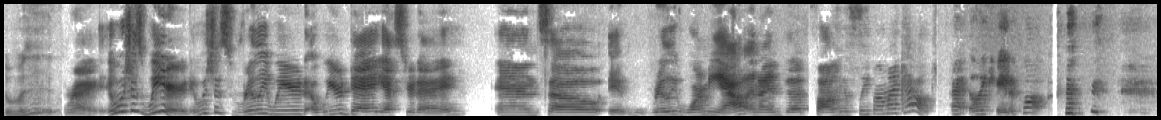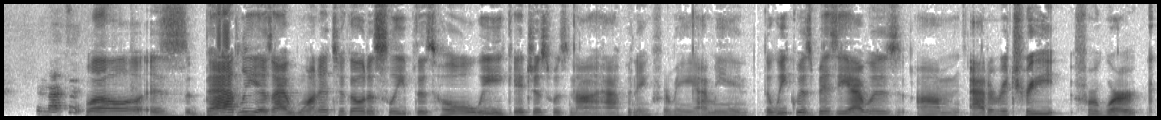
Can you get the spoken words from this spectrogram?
What? Right. It was just weird. It was just really weird. A weird day yesterday. And so it really wore me out, and I ended up falling asleep on my couch at like 8 o'clock. and that's it. Well, as badly as I wanted to go to sleep this whole week, it just was not happening for me. I mean, the week was busy. I was um, at a retreat for work.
